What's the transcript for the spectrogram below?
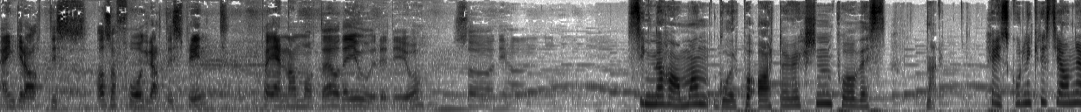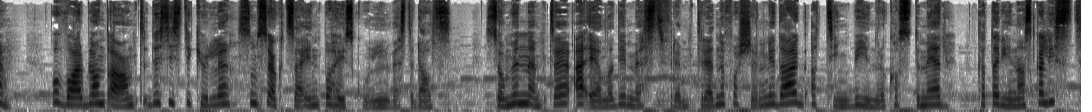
en gratis, altså få gratis print på en eller annen måte, og det gjorde de jo. Så de har Signe Hamann går på Art Direction på Vest... Nei, Høgskolen i Kristiania, og var bl.a. det siste kullet som søkte seg inn på Høgskolen Westerdals. Som hun nevnte, er en av de mest fremtredende forskjellene i dag at ting begynner å koste mer. Katarina Skalist,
